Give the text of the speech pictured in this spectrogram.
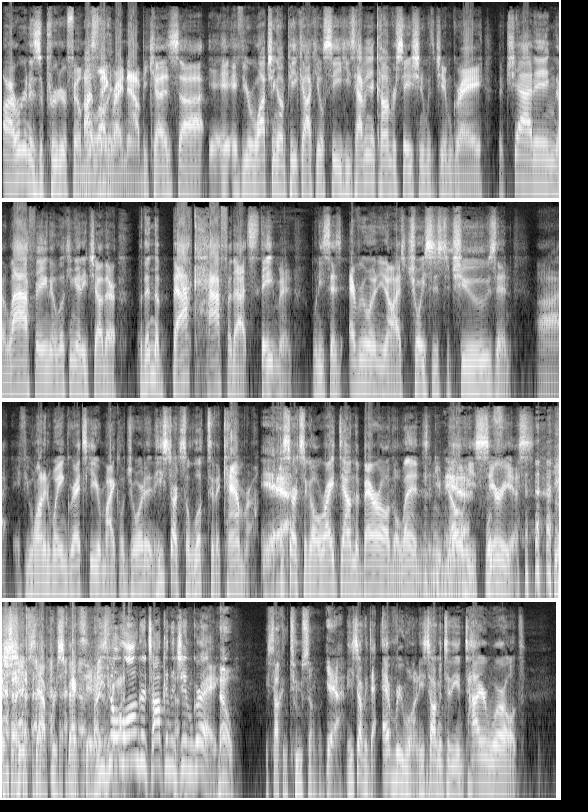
All right, we're going to Zapruder film this thing it. right now because uh, if you're watching on Peacock, you'll see he's having a conversation with Jim Gray. They're chatting, they're laughing, they're looking at each other. But then the back half of that statement, when he says everyone, you know, has choices to choose, and uh, if you wanted Wayne Gretzky or Michael Jordan, he starts to look to the camera. Yeah. he starts to go right down the barrel of the lens, and you know Yeah. he's serious. he shifts that perspective. He's no longer talking to Jim Gray. No. He's talking to someone. Yeah. He's talking to everyone. He's talking to the entire world.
